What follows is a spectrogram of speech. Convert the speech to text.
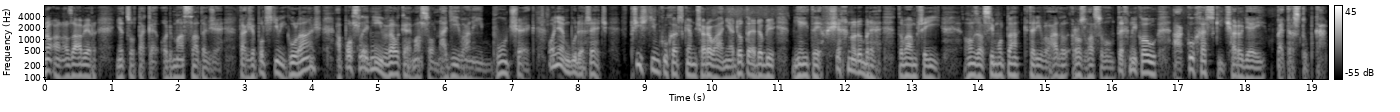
No a na závěr něco také od masa, takže, takže poctivý guláš a poslední velké maso, nadívaný bůček. O něm bude řeč v příštím kuchařském čarování a do té doby mějte všechno dobré. To vám přejí Honza Simota, který vládl rozhlasovou technikou a kuchařský čaroděj Petr Stupka.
